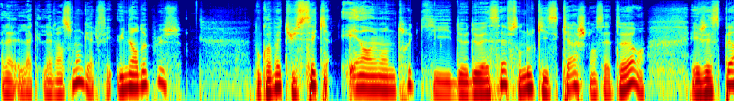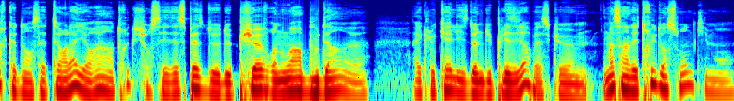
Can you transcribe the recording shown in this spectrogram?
la, version longue, elle fait une heure de plus. Donc en fait, tu sais qu'il y a énormément de trucs qui, de, SF sans doute qui se cachent dans cette heure. Et j'espère que dans cette heure-là, il y aura un truc sur ces espèces de, de pieuvres noirs boudins euh, avec lequel ils se donnent du plaisir. Parce que moi, c'est un des trucs dans ce monde qui m'ont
